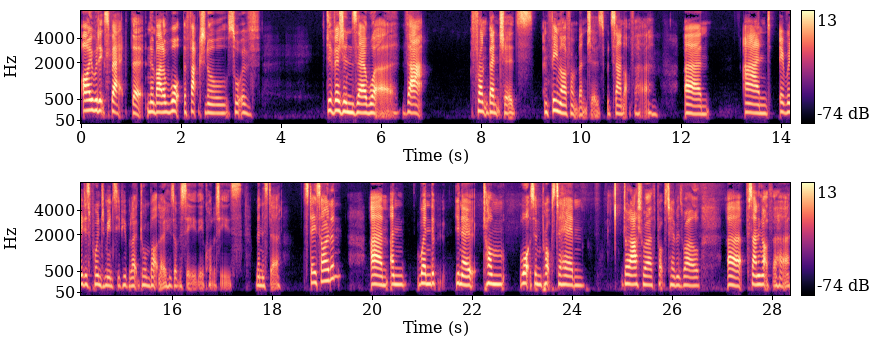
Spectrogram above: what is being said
I would expect that no matter what the factional sort of divisions there were, that front benchers and female front benchers would stand up for her. Mm. Um, and it really disappointed me to see people like Dawn Butler, who's obviously the equalities minister, stay silent. Um, and when the you know Tom Watson props to him, Jon Ashworth props to him as well uh, for standing up for her,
